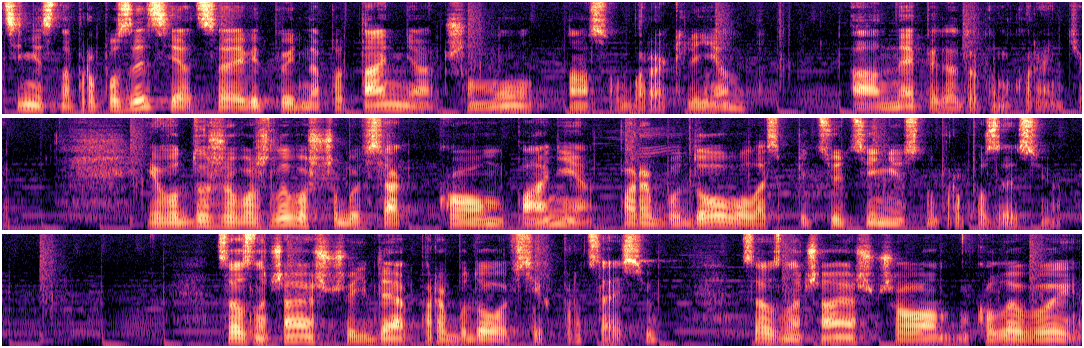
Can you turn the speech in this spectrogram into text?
Ціннісна пропозиція це відповідь на питання, чому нас обере клієнт, а не піде до конкурентів. І от дуже важливо, щоб вся компанія перебудовувалась під цю ціннісну пропозицію. Це означає, що йде перебудова всіх процесів. Це означає, що коли ви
